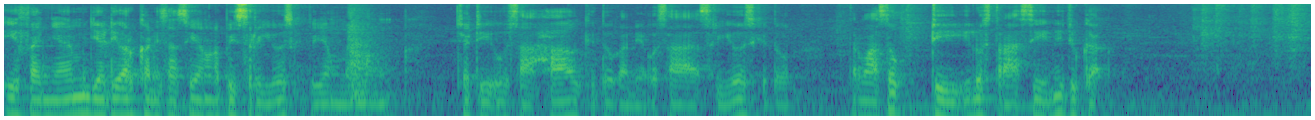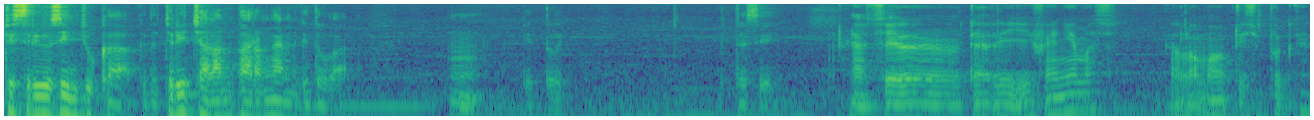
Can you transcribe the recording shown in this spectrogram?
eventnya menjadi organisasi yang lebih serius gitu, yang memang jadi usaha gitu kan ya, usaha serius gitu. Termasuk di ilustrasi ini juga diseriusin juga gitu. Jadi jalan barengan gitu, Pak Hmm. gitu gitu sih hasil dari eventnya mas? Kalau mau disebutkan.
